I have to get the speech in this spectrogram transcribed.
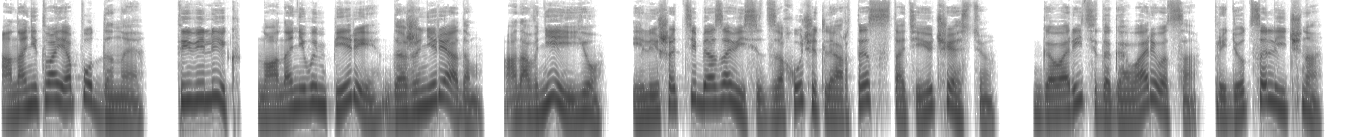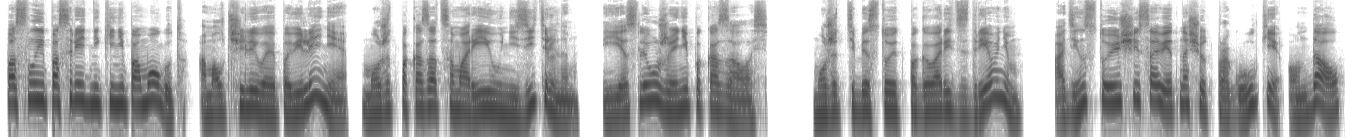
она не твоя подданная. Ты велик, но она не в империи, даже не рядом. Она вне ее. И лишь от тебя зависит, захочет ли Артес стать ее частью. Говорить и договариваться придется лично. Послы и посредники не помогут, а молчаливое повеление может показаться Марии унизительным, если уже не показалось. Может, тебе стоит поговорить с древним? Один стоящий совет насчет прогулки он дал.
